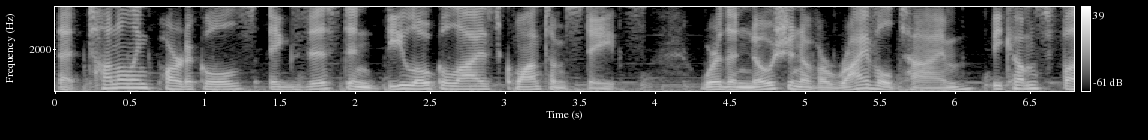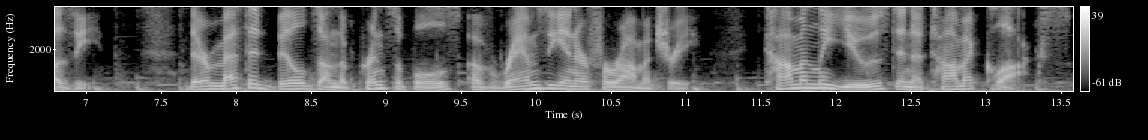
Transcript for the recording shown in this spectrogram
that tunneling particles exist in delocalized quantum states, where the notion of arrival time becomes fuzzy. Their method builds on the principles of Ramsey interferometry, commonly used in atomic clocks.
